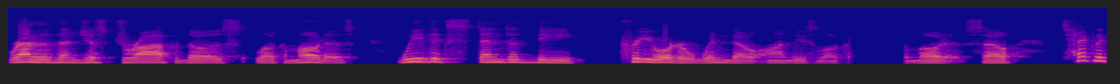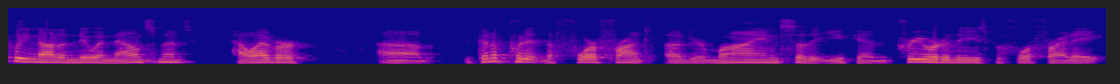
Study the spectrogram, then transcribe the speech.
rather than just drop those locomotives, we've extended the pre order window on these locomotives. So technically, not a new announcement. However, um, you're going to put it in the forefront of your mind so that you can pre order these before Friday,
